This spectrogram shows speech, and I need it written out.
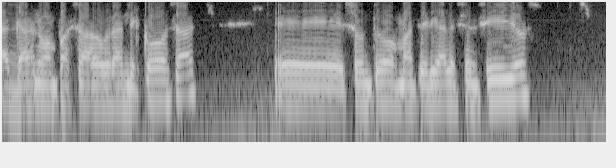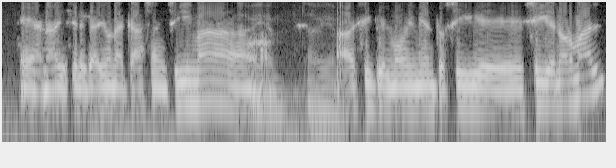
acá no han pasado grandes cosas, eh, son todos materiales sencillos eh, a nadie se le cayó una casa encima, así que el movimiento sigue sigue normal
